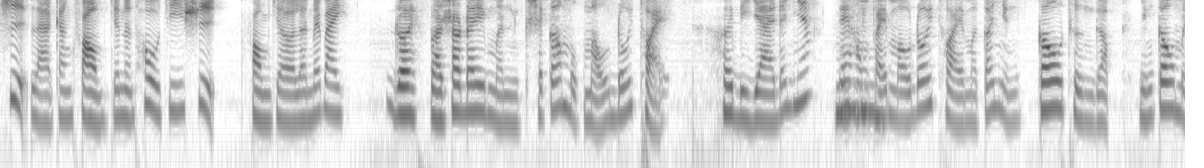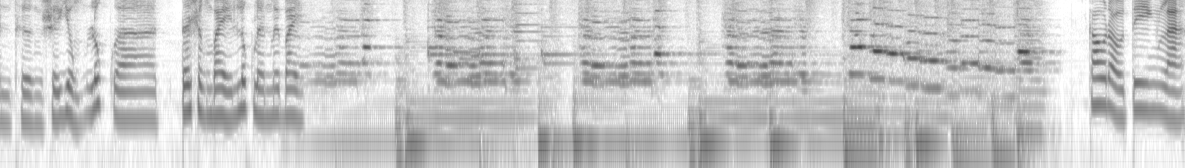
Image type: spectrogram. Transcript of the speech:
sự là căn phòng, cho nên hô chi sự, phòng chờ lên máy bay. Rồi, và sau đây mình sẽ có một mẫu đối thoại hơi bị dài đó nhé. Thế ừ. không phải mẫu đối thoại mà có những câu thường gặp, những câu mình thường sử dụng lúc uh, tới sân bay, lúc lên máy bay. Câu đầu tiên là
